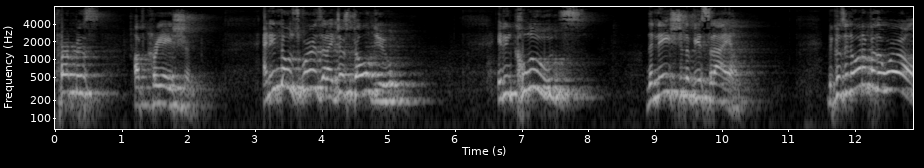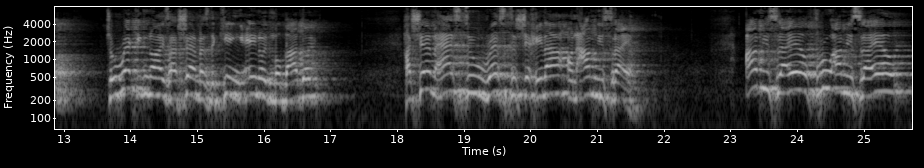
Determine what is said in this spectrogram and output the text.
purpose of creation. And in those words that I just told you, it includes the nation of Israel. Because in order for the world to recognize Hashem as the king, Einoid Mobadoi, Hashem has to rest the Shekhinah on Am Yisrael. Am Yisrael, through Am Yisrael,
